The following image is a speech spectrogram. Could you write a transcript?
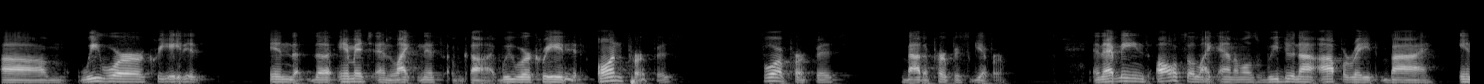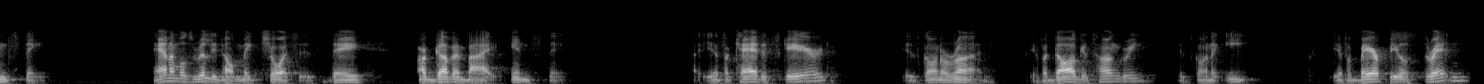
Um, we were created in the, image and likeness of God. We were created on purpose, for a purpose, by the purpose giver. And that means also, like animals, we do not operate by instinct. Animals really don't make choices. They are governed by instinct. If a cat is scared, it's going to run. If a dog is hungry, it's going to eat. If a bear feels threatened,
